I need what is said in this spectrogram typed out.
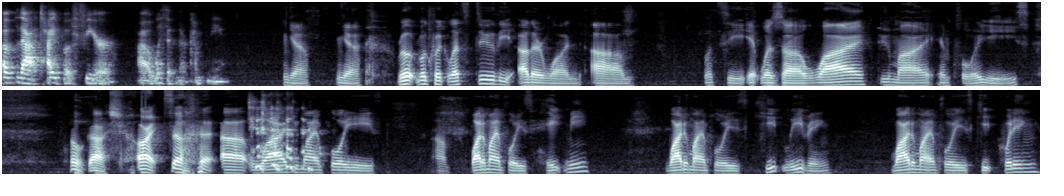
of that type of fear uh, within their company. Yeah, yeah. Real, real quick, let's do the other one. Um, let's see. It was uh, why do my employees? Oh gosh. All right. So, uh, why do my employees? Um, why do my employees hate me? Why do my employees keep leaving? Why do my employees keep quitting?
